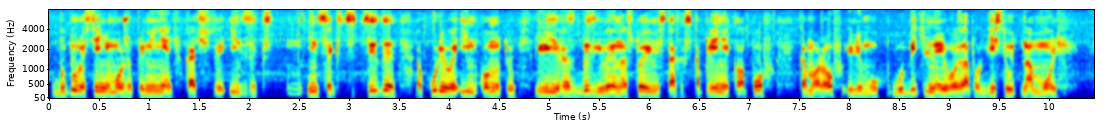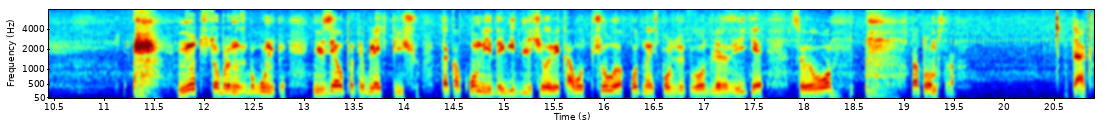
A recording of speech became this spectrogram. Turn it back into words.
В быту растение можно применять в качестве инсектицида, окуривая им комнату или разбрызгивая настой в местах скопления клопов, комаров или мух. Губительно его запах действует на моль. Мед, собранный из багульника, нельзя употреблять в пищу, так как он ядовит для человека, а вот пчелы охотно используют его для развития своего потомства. Так,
